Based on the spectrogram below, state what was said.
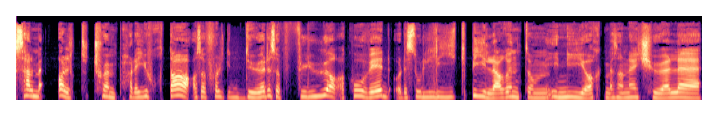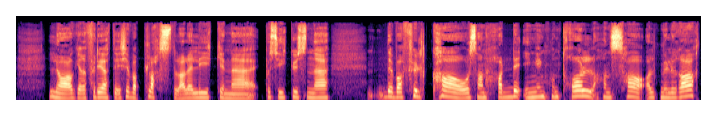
selv med alt Trump hadde gjort da, altså folk døde som fluer av covid, og det sto likbiler rundt om i New York med sånne kjølelagre fordi at det ikke var plass til alle likene på sykehusene. Det var fullt kaos, han hadde ingen kontroll, han sa alt mulig rart,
